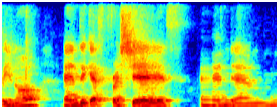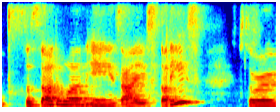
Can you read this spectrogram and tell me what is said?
you know, and they get fresh air. And then the third one is I studies. So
